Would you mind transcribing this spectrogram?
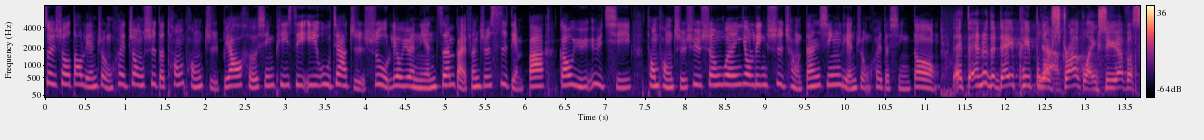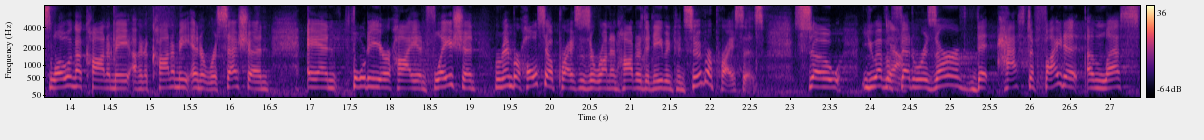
最受到联准会重视的通膨指标核心 PCE 物价指数六月年增百分之四点八，高于预期。通膨持续升温，又令市场担心联准会的行动。At the end of the day, people are struggling. So you have a slowing economy, an economy in a recession, and 40-year high inflation. Remember, wholesale prices are running hotter than even consumer prices. So you have a Federal Reserve that has to fight it unless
